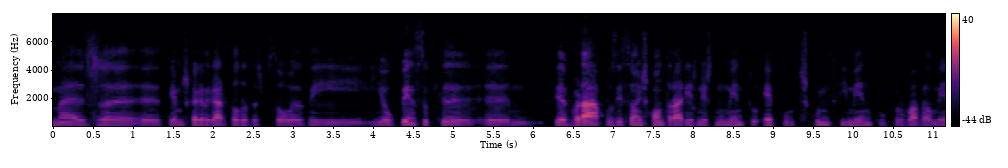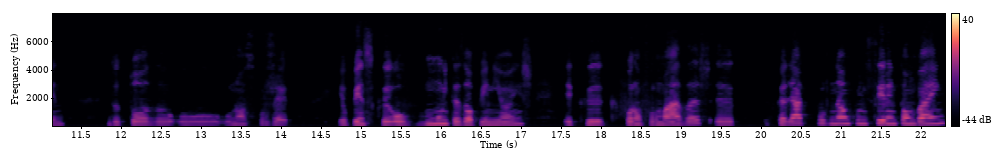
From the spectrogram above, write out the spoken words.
mas uh, temos que agregar todas as pessoas e, e eu penso que uh, se haverá posições contrárias neste momento é por desconhecimento, provavelmente, de todo o, o nosso projeto. Eu penso que houve muitas opiniões que, que foram formadas, se calhar por não conhecerem tão bem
